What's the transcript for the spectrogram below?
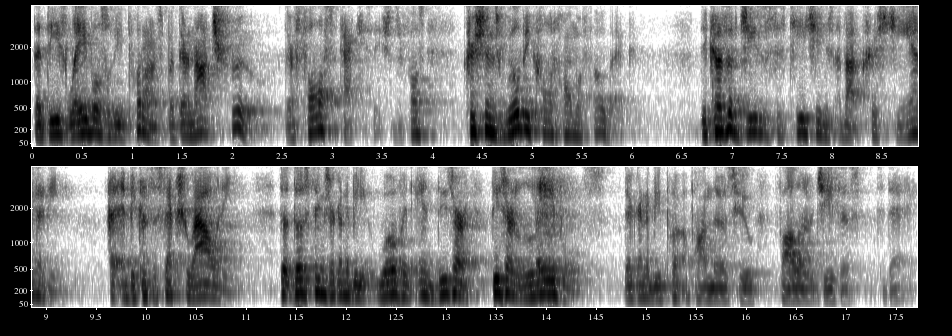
that these labels will be put on us, but they're not true. They're false accusations. They're false. Christians will be called homophobic because of Jesus' teachings about Christianity uh, and because of sexuality. Th- those things are going to be woven in. These are, these are labels they're going to be put upon those who follow Jesus today.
